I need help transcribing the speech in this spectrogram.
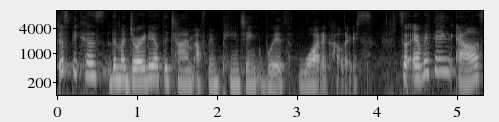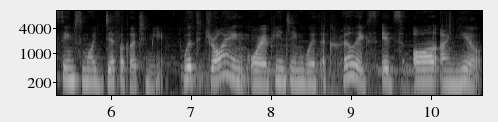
just because the majority of the time I've been painting with watercolors. So everything else seems more difficult to me. With drawing or painting with acrylics, it's all on you.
